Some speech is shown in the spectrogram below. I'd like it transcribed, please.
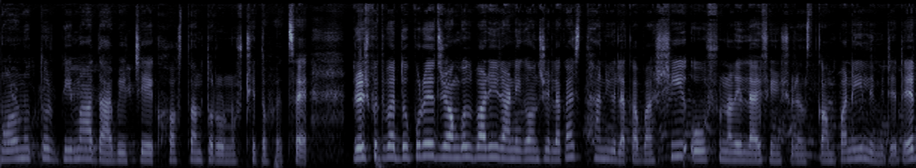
মরণোত্তর বীমা দাবির চেক হস্তান্তর অনুষ্ঠিত হয়েছে। বৃহস্পতিবার দুপুরে জঙ্গলবাড়ি রানীগঞ্জ এলাকায় স্থানীয় এলাকাবাসী ও সোনালী লাইফ ইন্স্যুরেন্স কোম্পানি লিমিটেডের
